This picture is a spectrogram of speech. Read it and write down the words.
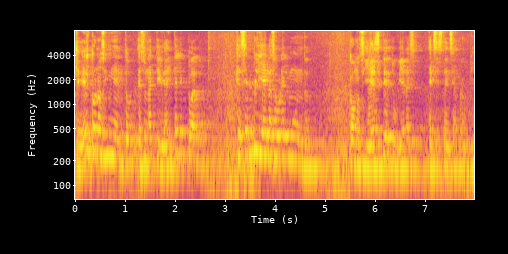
que el conocimiento es una actividad intelectual que se pliega sobre el mundo como si éste tuviera existencia propia.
